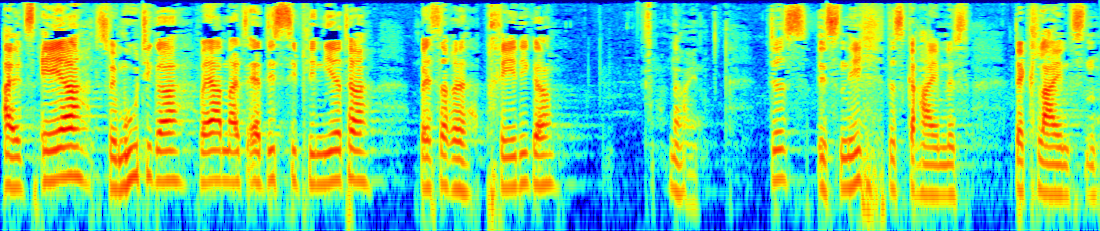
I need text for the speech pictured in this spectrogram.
als er, dass wir mutiger werden als er, disziplinierter, bessere Prediger? Nein, das ist nicht das Geheimnis der Kleinsten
